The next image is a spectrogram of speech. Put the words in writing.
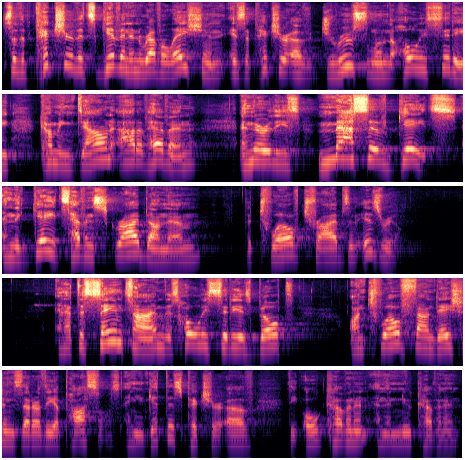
So the picture that's given in Revelation is a picture of Jerusalem, the holy city, coming down out of heaven. And there are these massive gates, and the gates have inscribed on them the 12 tribes of Israel. And at the same time, this holy city is built on 12 foundations that are the apostles. And you get this picture of the old covenant and the new covenant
